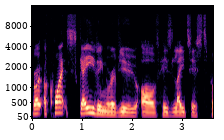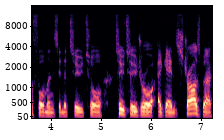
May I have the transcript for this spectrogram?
wrote a quite scathing review of his latest performance in the two tour 2 2 draw against Strasbourg.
